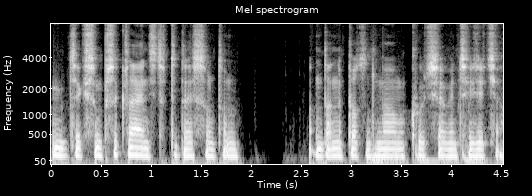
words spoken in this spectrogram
Gdzie jak są przeklęci, to tutaj są tam dany procent mają kurczę więcej życia.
